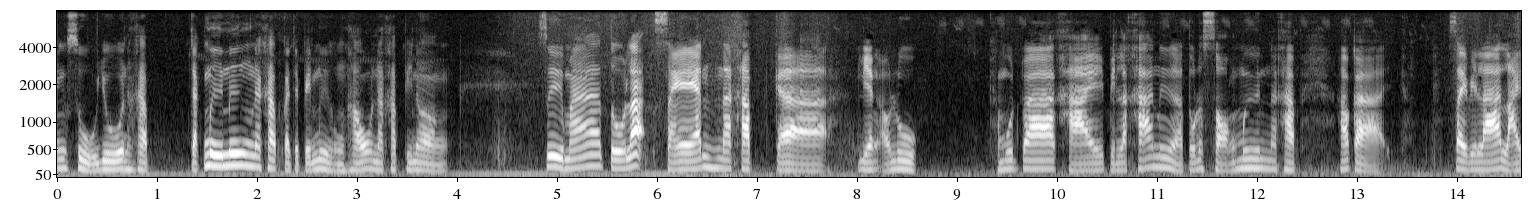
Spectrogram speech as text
ยังสู้อยู่นะครับจากมือนึงนะครับก็จะเป็นมือของเฮานะครับ พี่น้อง ซื้อมาตัวละแสนนะครับก็เลี้ยงเอาลูกสมมติว่าขายเป็นราคาเนื้อตัวละสองหมื่นนะครับเขาก็ ใส่เวลาหลาย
